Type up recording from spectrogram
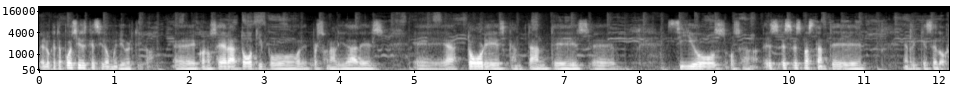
eh, lo que te puedo decir es que ha sido muy divertido. Eh, conocer a todo tipo de personalidades, eh, actores, cantantes, CEOs, o sea, es, es, es bastante enriquecedor.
